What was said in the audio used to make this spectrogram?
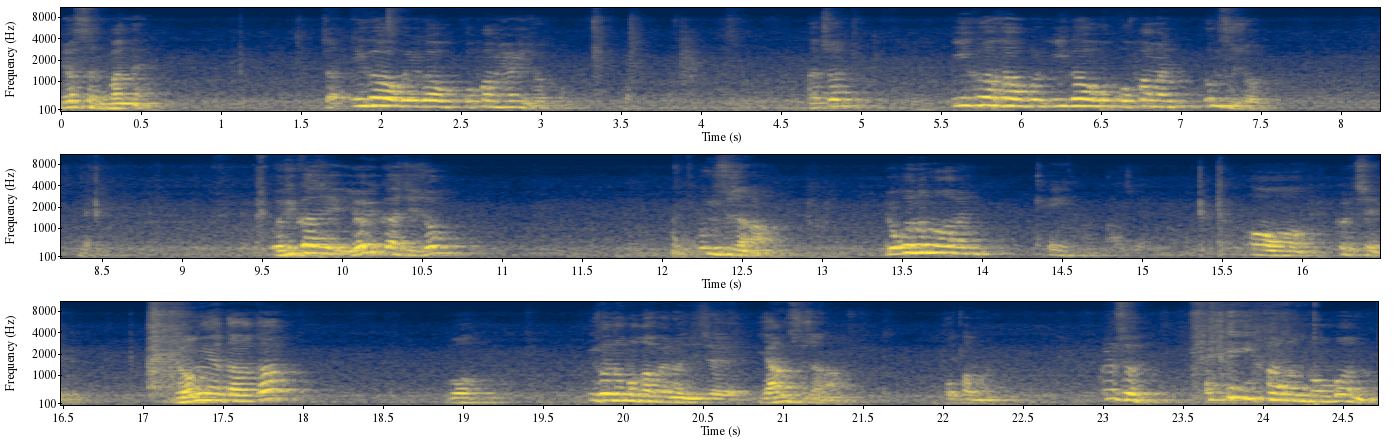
여섯 맞네. 자, 이거하고 이거하고 곱하면 0이죠. 맞죠? 이거하고 이거하고 곱하면 음수죠. 네. 어디까지? 여기까지죠? 음수잖아. 요거 넘어가면 K. 어, 그렇지. 0에다가 뭐 이거 넘어가면은 이제 양수잖아. 곱하면. 그래서 A 하는 놈은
